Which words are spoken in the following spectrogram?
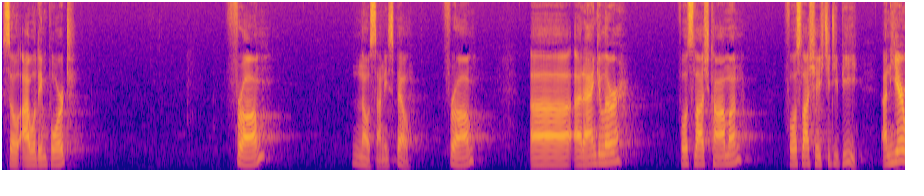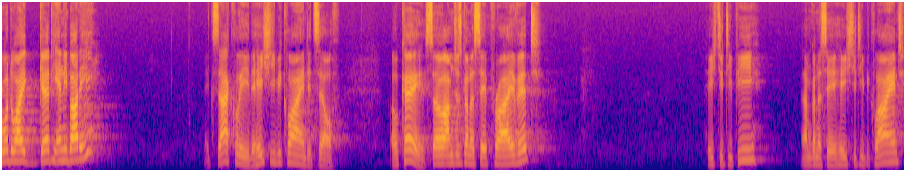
So I would import from, no, Sani spell, from uh, at Angular forward slash common forward slash HTTP. And here, what do I get? Anybody? Exactly, the HTTP client itself. Okay, so I'm just going to say private HTTP and I'm going to say HTTP client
